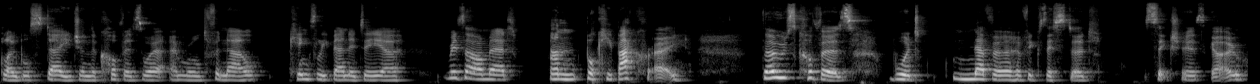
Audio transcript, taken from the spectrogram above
global stage. And the covers were Emerald Fennell, Kingsley Ben-Adir, Riz Ahmed, and Bukky Bakray. Those covers would never have existed six years ago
